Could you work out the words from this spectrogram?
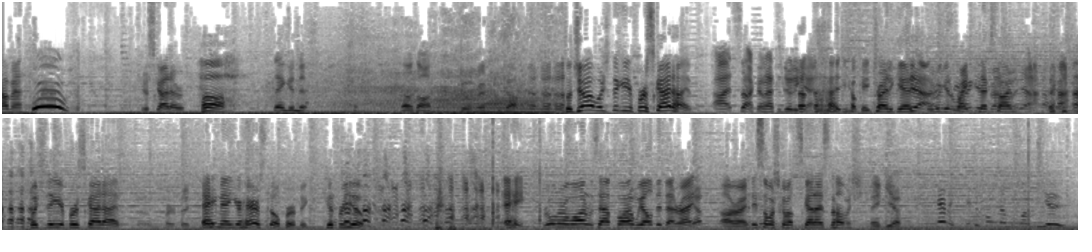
job, man. Woo! You're a skydiver. Oh, thank goodness. That was awesome. Good, man. Good job. so, Joe, what'd you think of your first skydive? Ah, it sucked. I'm gonna have to do it again. okay, try it again. Yeah, Maybe we get it see if I right can next time. one, Yeah. What'd you think of your first skydive? Perfect. Hey, man, your hair's still perfect. Good for you. hey, rule number one was have fun. We all did that, right? Yep. All right. Thanks so much for coming out to Skydive Snohomish. Thank you. Kevin, this is rule number one for you.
